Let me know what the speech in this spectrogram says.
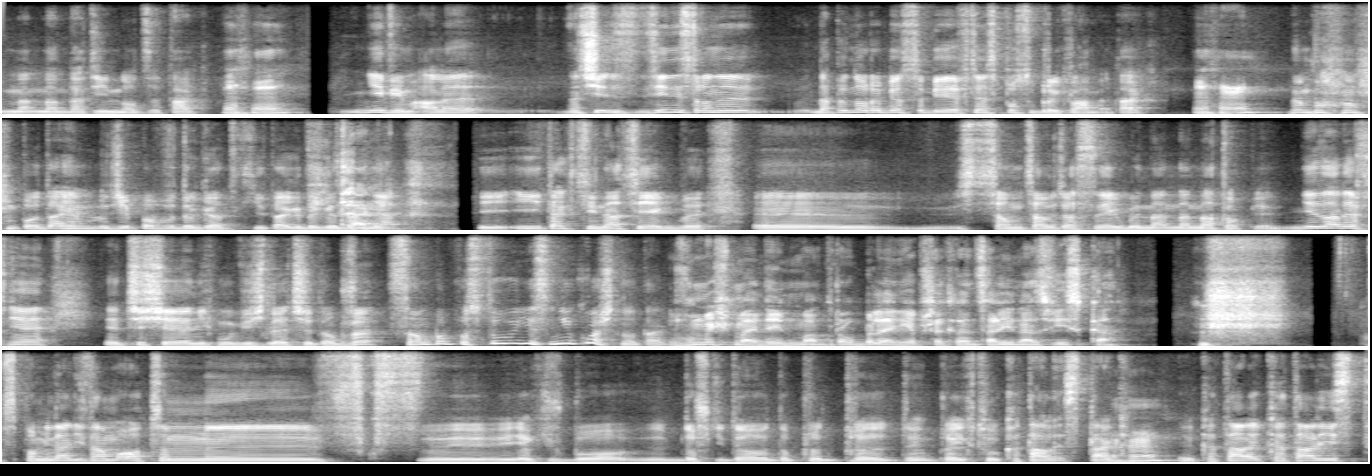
na, na, na tej nodze, tak? Uh mhm. -huh. Nie wiem, ale znaczy, z jednej strony na pewno robią sobie w ten sposób reklamę, tak? Mhm. No bo, bo dają ludzie powód do gadki, tak? Do gadania. Tak. I, I tak czy inaczej jakby yy, są cały czas jakby na, na, na, topie. Niezależnie czy się o nich mówi źle czy dobrze, są po prostu, jest niegłośno, tak? W myśl in Monroe, byle nie przekręcali nazwiska. Wspominali tam o tym, y, w, w, jak już było, doszli do, do, pro, pro, do projektu Catalyst, tak? Mhm. Katalist,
